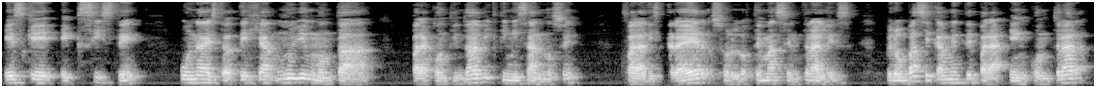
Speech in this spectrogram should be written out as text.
es que existe una estrategia muy bien montada para continuar victimizándose, para distraer sobre los temas centrales, pero básicamente para encontrar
